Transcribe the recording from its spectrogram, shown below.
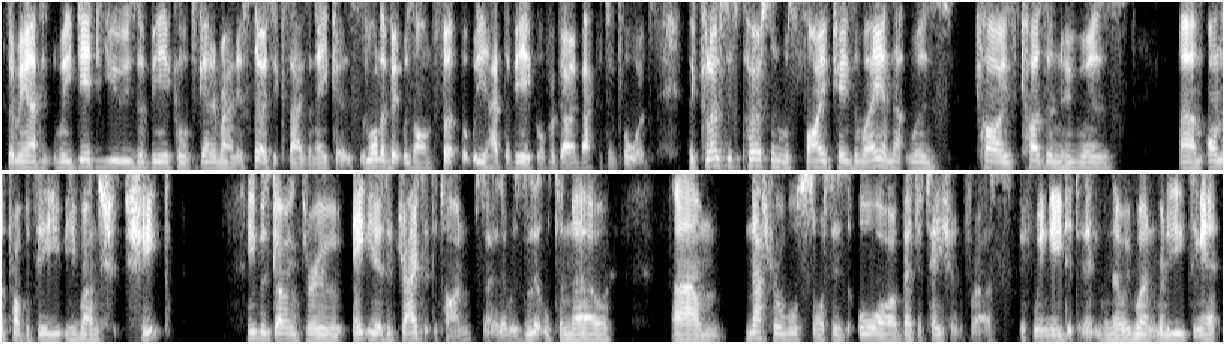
So we had we did use a vehicle to get around. It's thirty six thousand acres. A lot of it was on foot, but we had the vehicle for going backwards and forwards. The closest person was five k's away, and that was Kai's cousin, who was um, on the property. He runs sh- sheep. He was going through eight years of drought at the time, so there was little to no um, natural sources or vegetation for us if we needed it, even though we weren't really eating it.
